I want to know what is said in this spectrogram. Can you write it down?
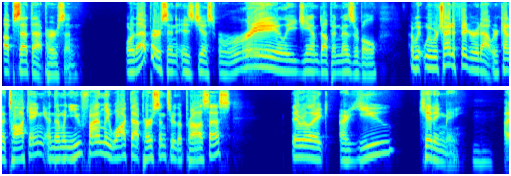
upset that person or that person is just really jammed up and miserable. We, we were trying to figure it out. We were kind of talking. And then when you finally walked that person through the process, they were like, Are you kidding me? Mm-hmm. I,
